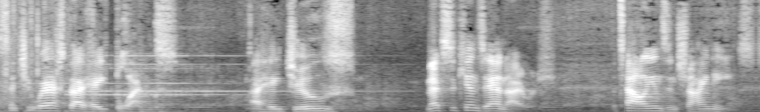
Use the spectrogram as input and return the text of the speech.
since you asked, I hate blacks. I hate Jews, Mexicans, and Irish, Italians, and Chinese.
